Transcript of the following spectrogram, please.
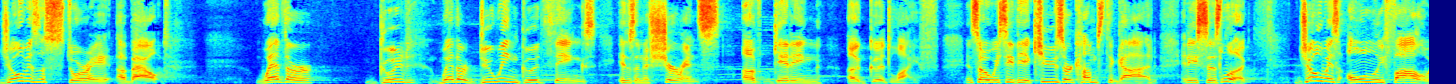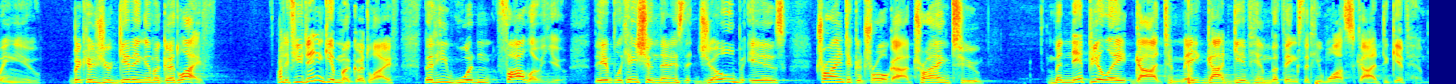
Job is a story about whether good, whether doing good things is an assurance of getting a good life. And so we see the accuser comes to God and he says, Look, Job is only following you because you're giving him a good life. And if you didn't give him a good life, then he wouldn't follow you. The implication then is that Job is trying to control God, trying to manipulate God to make God give him the things that he wants God to give him.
